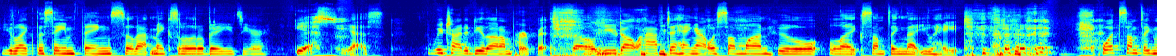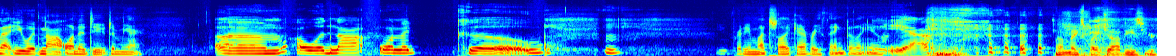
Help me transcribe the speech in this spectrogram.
you like the same things, so that makes it a little bit easier? Yes Yes. We try to do that on purpose, so you don't have to hang out with someone who likes something that you hate. What's something that you would not want to do, Demir? um I would not want to go You pretty much like everything, don't you? yeah That makes my job easier.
